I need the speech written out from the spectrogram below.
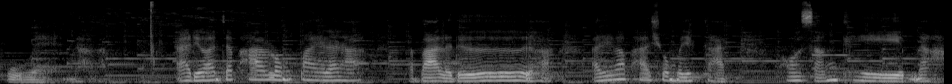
ปู่แหวนนะคะอ่าเดี๋ยวอันจะพาลงไปแล้วนะคะกลับบ้านละเด้อนะคะ อันนี้ก็พาชมบรรยากาศพอสังเขปนะค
